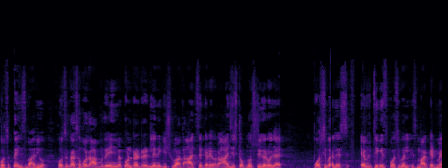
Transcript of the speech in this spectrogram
हो सकता है इस बार ही हो। हो सकता है सपोज़ आप रेंज में कॉन्ट्रा ट्रेड लेने की शुरुआत आज से करें और आज ही स्टॉप लॉस ट्रिगर हो जाए। पॉसिबल है एवरीथिंग इज़ पॉसिबल इस मार्केट में।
